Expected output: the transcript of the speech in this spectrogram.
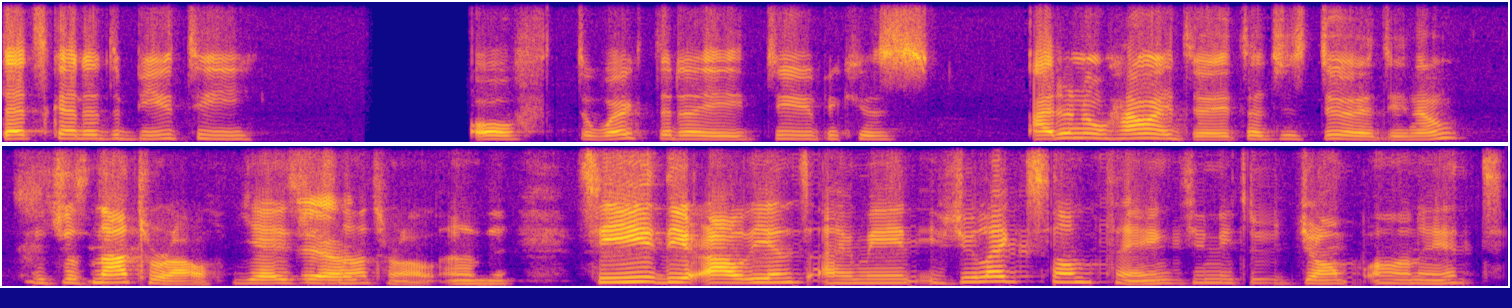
that's kind of the beauty of the work that I do because I don't know how I do it. I just do it, you know. It's just natural. Yeah, it's just Yeah. natural. And see, dear audience, I mean, if you like something, you need to jump on it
